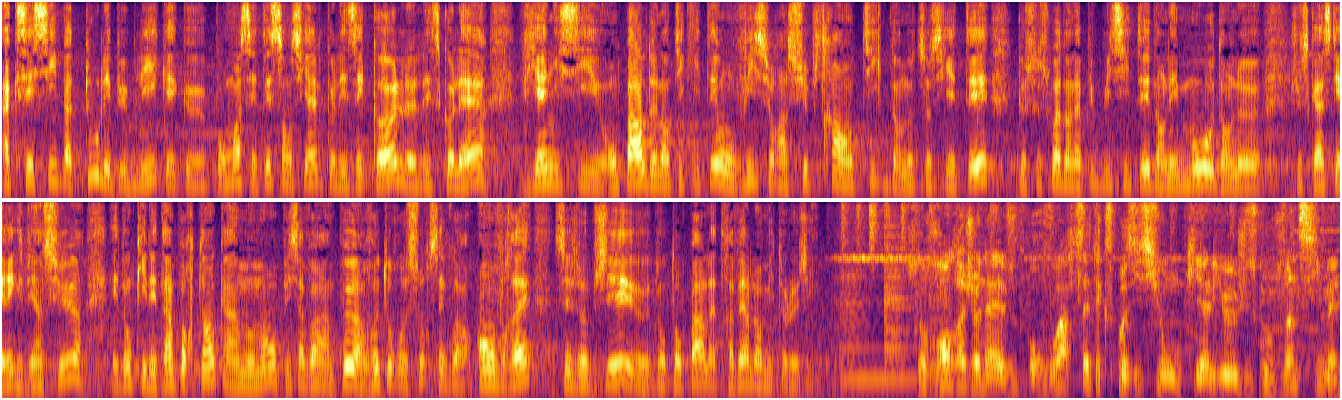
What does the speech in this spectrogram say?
accessible à tous les publics et que pour moi c'est essentiel que les écoles, les scolaires viennent ici. On parle de l'Antiquité, on vit sur un substrat antique dans notre société, que ce soit dans la publicité, dans les mots, dans le jusqu'à Astérix bien sûr, et donc il est important qu'à un moment on puisse avoir un peu un retour aux sources et voir en vrai ces objets euh, dont on parle à travers leur mythologie. Se rendre à Genève pour voir cette exposition qui a lieu jusqu'au 26 mai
